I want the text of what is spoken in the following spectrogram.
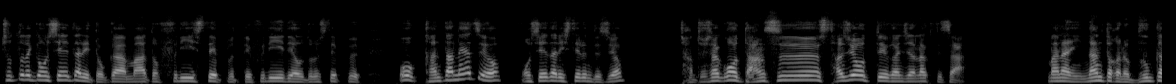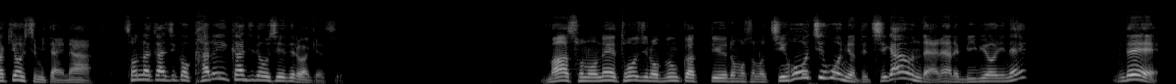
ちょっとだけ教えたりとか、まあ、あとフリーステップってフリーで踊るステップを簡単なやつよ教えたりしてるんですよ。ちゃんとしたこうダンススタジオっていう感じじゃなくてさまあ何なんとかの文化教室みたいなそんな感じこう軽い感じで教えてるわけですよ。まあそのね当時の文化っていうのもその地方地方によって違うんだよねあれ微妙にね。で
